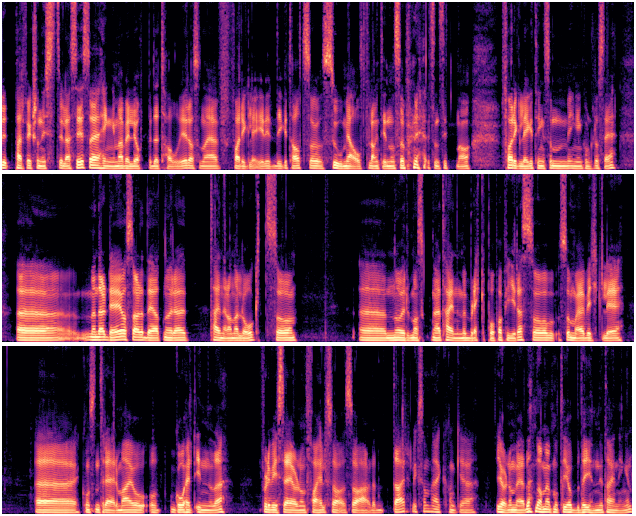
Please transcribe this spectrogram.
litt perfeksjonist, vil jeg si, så jeg henger meg veldig opp i detaljer. Altså når jeg fargelegger digitalt, så zoomer jeg altfor langt inn, og så blir jeg liksom sittende og fargelegge ting som ingen kommer til å se. Uh, men det er det, og så er det det at når jeg tegner analogt, så når, man, når jeg tegner med blekk på papiret, så, så må jeg virkelig eh, konsentrere meg og, og gå helt inn i det. Fordi hvis jeg gjør noen feil, så, så er det der, liksom. Jeg kan ikke gjøre noe med det. Da må jeg på en måte jobbe det inn i tegningen.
